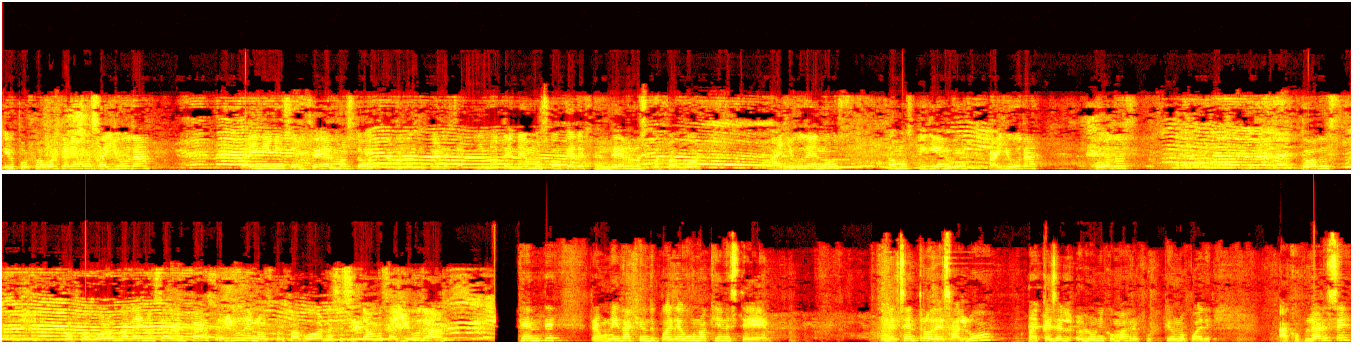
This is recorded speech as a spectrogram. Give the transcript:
y por favor queremos ayuda. Hay niños enfermos, todas las mujeres aquí no tenemos con qué defendernos, por favor, ayúdenos, estamos pidiendo ayuda, todos, todos, por favor, ojalá y nos hagan caso, ayúdenos, por favor, necesitamos ayuda. Gente reunida aquí donde puede uno aquí en este en el centro de salud que es el, único más refugio que uno puede acoplarse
